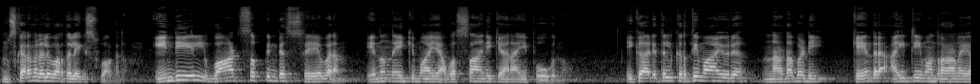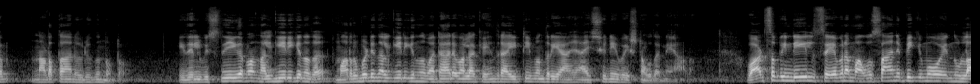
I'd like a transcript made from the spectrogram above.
നമസ്കാരം മലയാളി വാർത്തയിലേക്ക് സ്വാഗതം. ഇന്ത്യയിൽ വാട്സപ്പിന്റെ സേവനം എന്നേക്കുമായി അവസാനിക്കാനായി പോകുന്നു. ഇക്കാര്യത്തിൽ കൃത്യമായൊരു നടപടി കേന്ദ്ര ഐ ടി മന്ത്രാലയം നടത്താൻ ഒരുങ്ങുന്നുണ്ടോ ഇതിൽ വിശദീകരണം നൽകിയിരിക്കുന്നത് മറുപടി നൽകിയിരിക്കുന്നത് മറ്റാരുമല്ല കേന്ദ്ര ഐ ടി മന്ത്രിയായ അശ്വിനി വൈഷ്ണവ് തന്നെയാണ്. വാട്സപ്പ് ഇന്ത്യയിൽ സേവനം അവസാനിപ്പിക്കുമോ എന്നുള്ള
